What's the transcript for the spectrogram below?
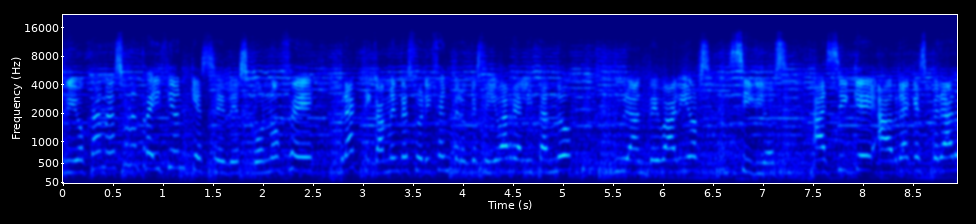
riojana. Es una tradición que se desconoce prácticamente su origen, pero que se lleva realizando durante varios siglos. Así que habrá que esperar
